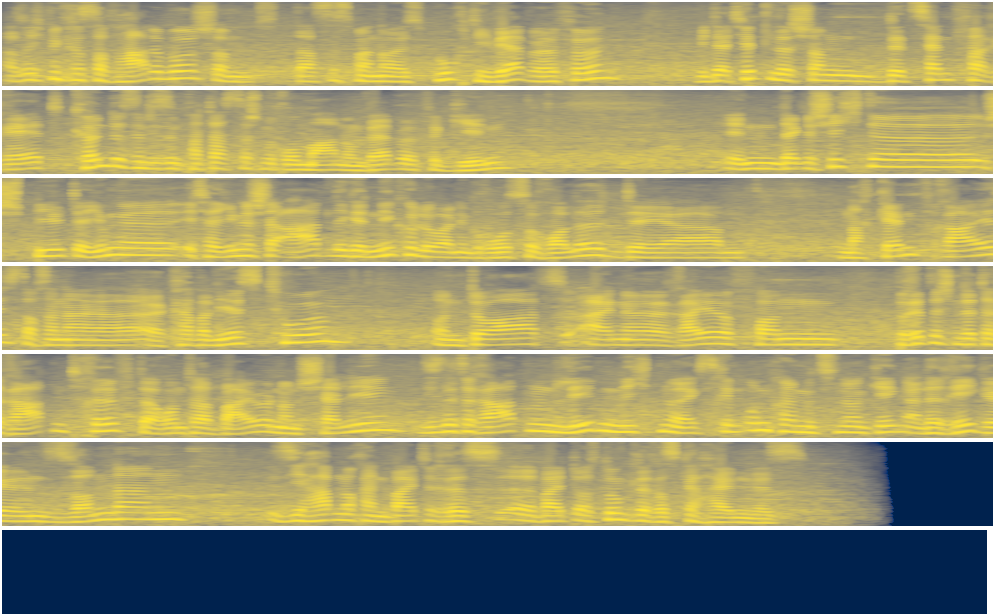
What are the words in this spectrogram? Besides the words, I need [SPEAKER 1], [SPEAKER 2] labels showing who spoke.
[SPEAKER 1] Also ich bin Christoph Hadebusch und das ist mein neues Buch, Die Werwölfe. Wie der Titel es schon dezent verrät, könnte es in diesem fantastischen Roman um Werwölfe gehen. In der Geschichte spielt der junge italienische Adlige Niccolo eine große Rolle, der nach Genf reist auf seiner äh, Kavalierstour und dort eine Reihe von britischen Literaten trifft, darunter Byron und Shelley. Diese Literaten leben nicht nur extrem unkonventionell und gegen alle Regeln, sondern sie haben noch ein weiteres, äh, weitaus dunkleres Geheimnis.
